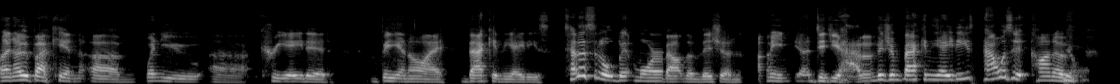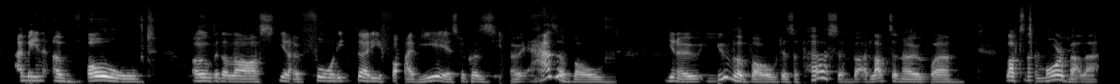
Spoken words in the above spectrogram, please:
I know back in um, when you uh, created BNI back in the 80s. Tell us a little bit more about the vision. I mean, uh, did you have a vision back in the 80s? How was it kind of, Yeah. I mean, evolved over the last, you know, 40, 35 years? Because, you know, it has evolved. You know, you've evolved as a person, but I'd love to know, um, love to know more about that.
